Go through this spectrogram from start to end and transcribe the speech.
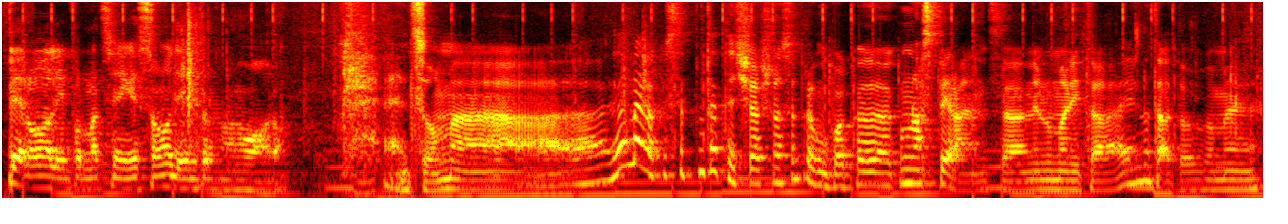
Però le informazioni che sono dentro sono oro. Eh, insomma, a me queste puntate ci lasciano sempre con, qualcosa, con una speranza nell'umanità. Hai notato come...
